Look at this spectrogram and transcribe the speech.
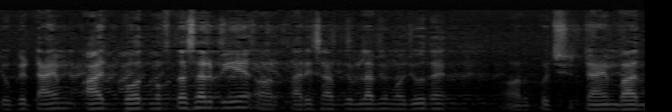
क्योंकि टाइम आज बहुत मुख्तसर भी है और कारी साहब किबला भी मौजूद हैं और कुछ टाइम बाद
